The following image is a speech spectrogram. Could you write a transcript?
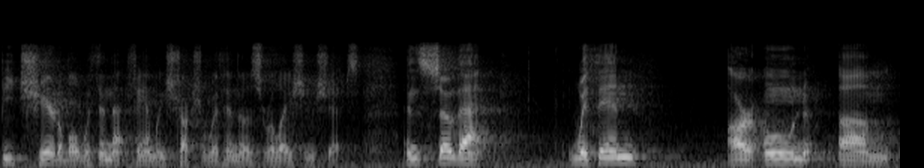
Be charitable within that family structure, within those relationships. And so that within our own um,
